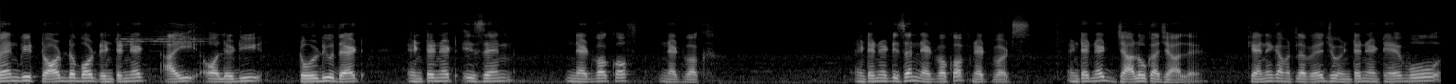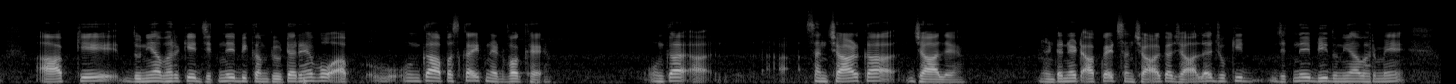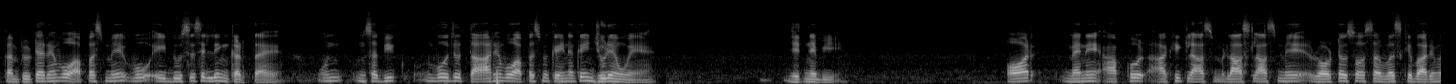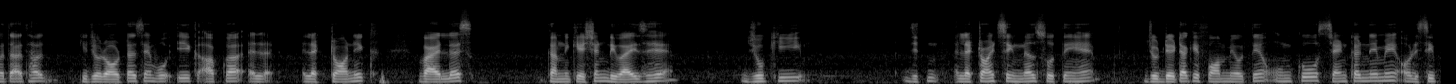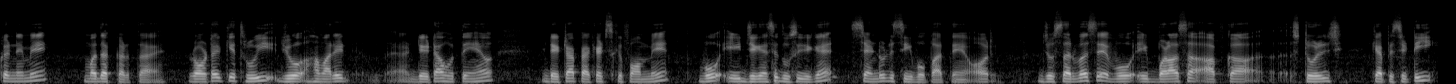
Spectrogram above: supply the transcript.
when we talked about internet i already told you that internet is an network of network internet is a network of networks internet जालों का जाल है कहने का मतलब है, जो internet है, वो आपके दुनिया भर के जितने भी कंप्यूटर हैं, वो आप, उनका आपस का एक नेटवर्क है। उनका संचार का जाल है। इंटरनेट आपका एक संचार का जाल है, जो कि जितने भी दुनिया भर में कंप्यूटर हैं, वो आपस में, वो एक दूसरे से लिंक करता है। उन उन सभी, वो जो तार हैं, वो आपस में कहीं ना कहीं जुड़े हुए हैं, जितने भी। और मैंने आपको आखिरी क्लास लास्ट क्लास में रोटर्स और सर्वर्स के बारे में बताया था कि जो रोटर्स हैं वो एक आपका इलेक्ट्रॉनिक वायरलेस कम्युनिकेशन डिवाइस है, जो कि जितने इलेक्ट्रॉनिक सिग्नल्स होते हैं, जो डेटा के फॉर्म में होते हैं, उनको सेंड करने में और रिसीव करने में मदद करता है। राउटर के थ्रू ही जो हमारे डेटा होते हैं डेटा पैकेट्स के फॉर्म में, वो एक जगह से दूसरी जगह सेंड और रिसीव हो पाते हैं और जो सर्वर्स है वो एक बड़ा सा आपका स्टोरेज कैपेसिटी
